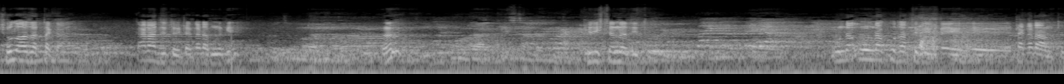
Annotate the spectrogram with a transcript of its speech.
ষোলো হাজার টাকা। কারা দিত? এই টাকাটা আপনাকে? হ্যাঁ? খ্রিস্টানরা দিত। ওনা ওনা কোথা থেকে টাকাটা আনতো?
